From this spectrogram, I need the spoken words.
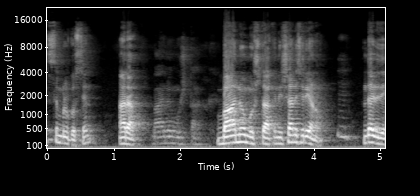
സിമ്പിൾ ക്വസ്റ്റ്യൻ ആരാ? ബാനു മുഷ്താഖ്. ബാനു മുഷ്താഖ്. നിഷാന് ശരിയാണോ? എന്താ എഴുതി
